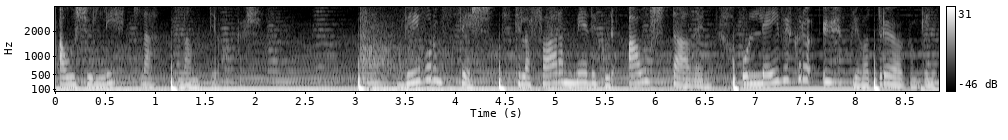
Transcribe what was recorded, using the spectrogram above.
á þessu litla landi okkar. Við vorum fyrst til að fara með ykkur á staðinn og leif ykkur að upplifa draugagangin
